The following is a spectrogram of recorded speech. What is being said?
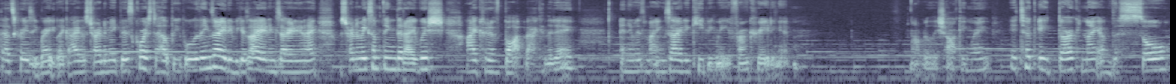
That's crazy, right? Like I was trying to make this course to help people with anxiety because I had anxiety and I was trying to make something that I wish I could have bought back in the day. And it was my anxiety keeping me from creating it. Not really shocking, right? It took a dark night of the soul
